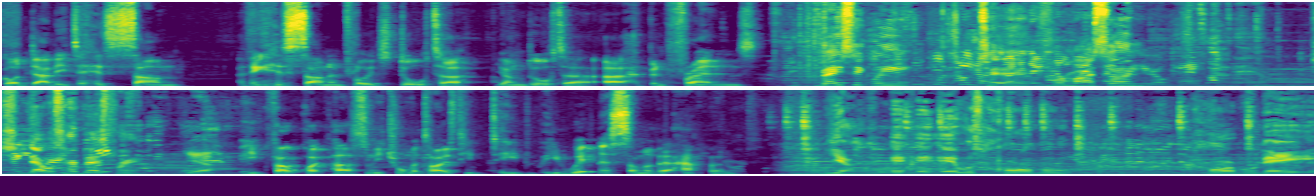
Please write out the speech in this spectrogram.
goddaddy to his son. I think his son and Floyd's daughter, young daughter, uh, had been friends. Basically, to, for my son, that was her best friend. Yeah. He felt quite personally traumatized. He'd, he'd, he'd witnessed some of it happen. Yeah, it, it, it was horrible, horrible day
